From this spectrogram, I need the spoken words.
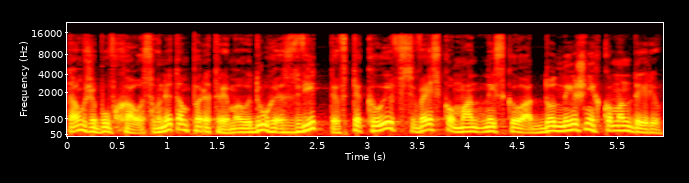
там вже був хаос. Вони там перетримали. Друге, звідти втекли весь командний склад до нижніх командирів.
